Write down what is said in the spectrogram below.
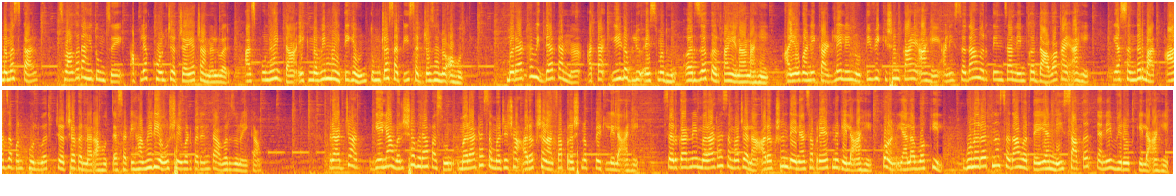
नमस्कार स्वागत आहे तुमचे आपल्या खोल चर्चा या चॅनलवर. आज पुन्हा एकदा एक नवीन माहिती घेऊन तुमच्यासाठी सज्ज झालो आहोत. मराठा विद्यार्थ्यांना आता ई डब्ल्यू एस मधून अर्ज करता येणार नाही. आयोगाने काढलेले नोटिफिकेशन काय आहे आणि सदावर्तेंचा नेमका दावा काय आहे या संदर्भात आज आपण खोलवर चर्चा करणार आहोत. त्यासाठी हा व्हिडिओ शेवटपर्यंत आवर्जून ऐका. राज्यात गेल्या वर्षभरापासून मराठा समाजाच्या आरक्षणाचा प्रश्न पेटलेला आहे. सरकारने मराठा समाजाला आरक्षण देण्याचा प्रयत्न केला आहे पण याला वकील गुणरत्न सदावर्ते यांनी सातत्याने विरोध केला आहे.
